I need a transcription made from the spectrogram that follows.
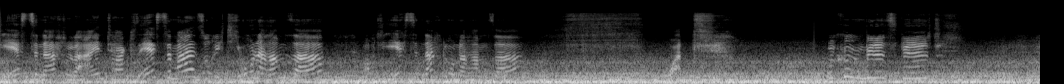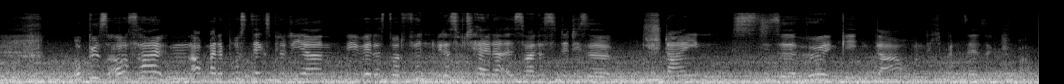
die erste Nacht oder einen Tag, das erste Mal so richtig ohne Hamza, auch die erste Nacht ohne Hamza. What? Mal gucken, wie das wird. Ob wir es aushalten, ob meine Brüste explodieren, wie wir das dort finden, wie das Hotel da ist, weil das sind ja diese Stein, diese Höhlengegend da und ich bin sehr, sehr gespannt.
